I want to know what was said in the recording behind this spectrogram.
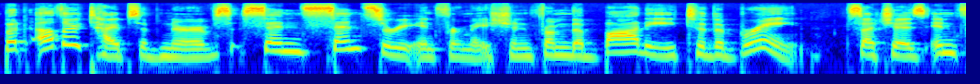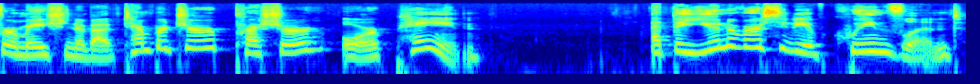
But other types of nerves send sensory information from the body to the brain, such as information about temperature, pressure, or pain. At the University of Queensland,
